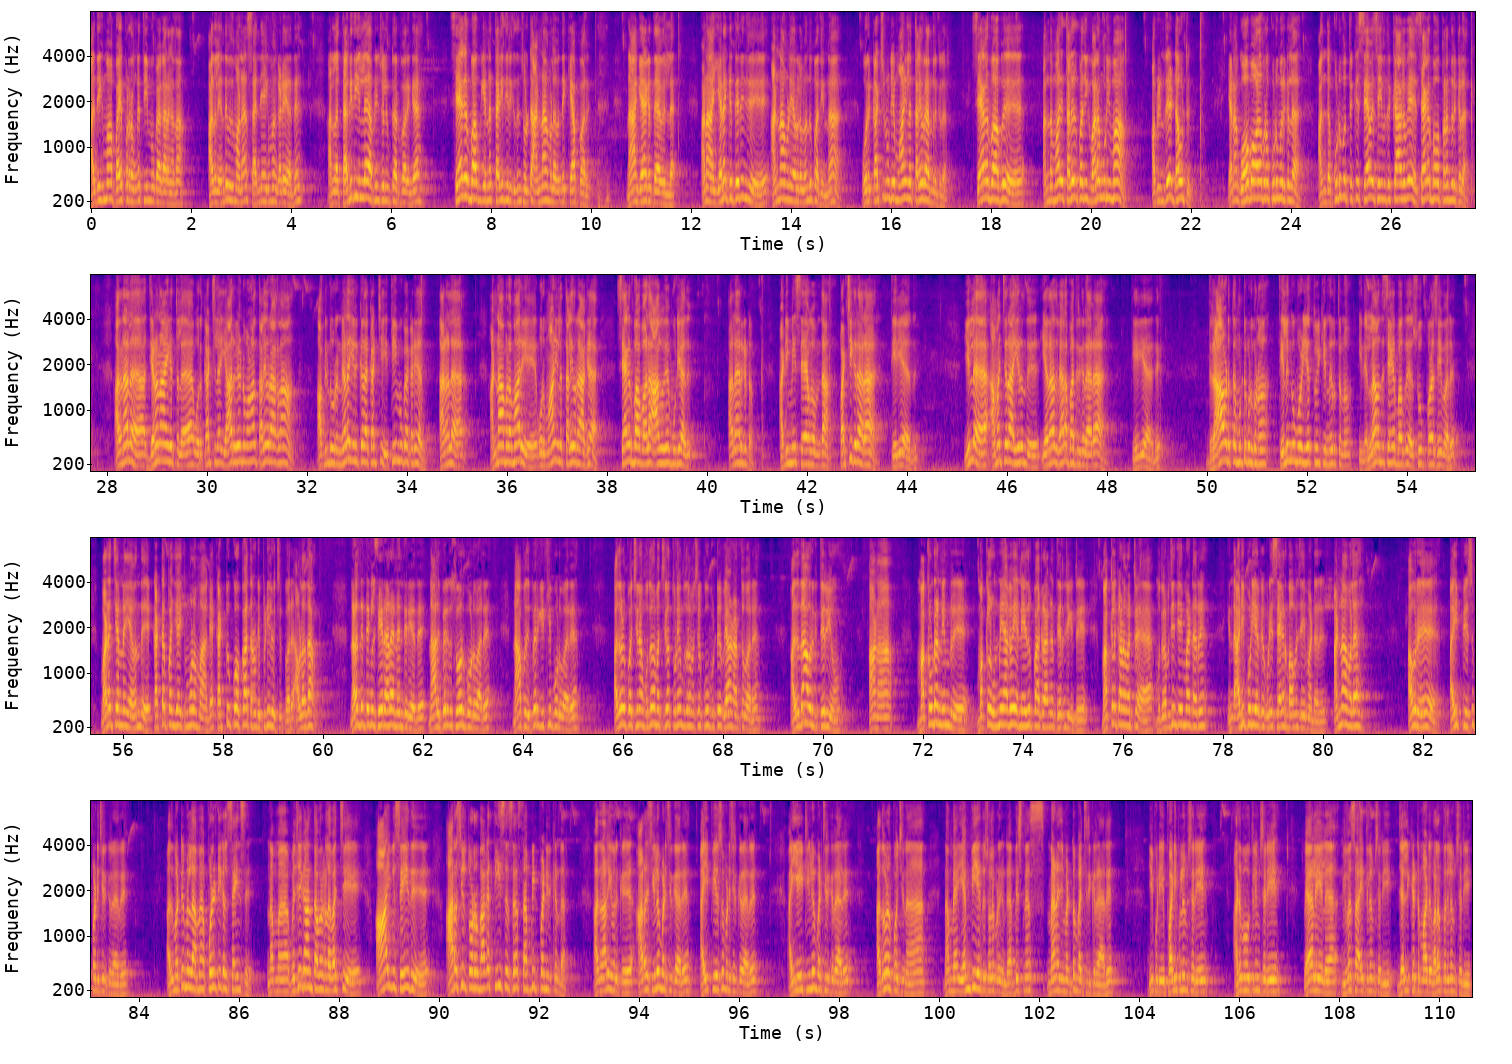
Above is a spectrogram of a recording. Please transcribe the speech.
அதிகமாக பயப்படுறவங்க திமுக காரங்க தான். அதில் எந்த விதமான சந்தேகமும் கிடையாது. அதில் தகுதி இல்லை அப்படின்னு சொல்லிவிட்டார் பாருங்க. சேகர் பாபுக்கு என்ன தகுதி இருக்குதுன்னு சொல்லிட்டு அண்ணாமலை வந்து கேட்பாரு. நான் கேட்க தேவையில்லை. ஆனால் எனக்கு தெரிஞ்சு அண்ணாமலை அவர்கள் வந்து பார்த்தீங்கன்னா ஒரு கட்சியினுடைய மாநில தலைவராக இருந்திருக்கிறார். சேகர் பாபு அந்த மாதிரி தலைவர் பதவிக்கு வர முடியுமா? அப்படின்றதே டவுட்டு ஏன்னா கோபாலபுரம் குடும்பம் இருக்குல்ல அந்த குடும்பத்துக்கு சேவை செய்வதற்காகவே சேகர் பாபு பிறந்திருக்கிறார். அதனால் ஜனநாயகத்தில் ஒரு கட்சியில் யார் வேண்டுமானாலும் தலைவராகலாம் அப்படின்ற ஒரு நிலை இருக்கிற கட்சி திமுக கிடையாது. அதனால் அண்ணாமலை மாதிரி ஒரு மாநில தலைவராக சேகர்பாபால் ஆகவே முடியாது. அதெல்லாம் இருக்கட்டும். அடிமை சேவகம் தான் படிச்சுக்கிறாரா தெரியாது. இல்லை அமைச்சராக இருந்து ஏதாவது வேலை பார்த்துருக்கிறாரா? தெரியாது. திராவிடத்தை முட்டு கொடுக்கணும் தெலுங்கு மொழியை தூக்கி நிறுத்தணும். இதெல்லாம் வந்து சேகர் பாபு சூப்பராக செய்வார். வட சென்னையை வந்து கட்ட பஞ்சாயத்து மூலமாக கட்டுக்கோப்பாக தன்னுடைய பிடியில் வச்சுருப்பார். அவ்வளோதான் நலத்திட்டங்கள் செய்கிறாரா என்னன்னு தெரியாது. நாலு பேருக்கு சோறு போடுவார். நாற்பது பேருக்கு இட்லி போடுவார். அதோடு போச்சுன்னா முதலமைச்சரும் துணை முதலமைச்சரும் கூப்பிட்டு வேலை நடத்துவார். அதுதான் அவருக்கு தெரியும். ஆனால் மக்களுடன் நின்று மக்கள் உண்மையாகவே என்ன எதிர்பார்க்குறாங்கன்னு தெரிஞ்சுக்கிட்டு மக்களுக்கானவற்றை முதலமைச்சரும் செய்ய மாட்டார். இந்த அடிப்பொடியாக இருக்கக்கூடிய சேகர் பாபும் செய்ய மாட்டார். அண்ணாமலை அவர் ஐபிஎஸ் படிச்சிருக்கிறாரு. அது மட்டும் இல்லாமல் பொலிட்டிக்கல் சயின்ஸு நம்ம விஜயகாந்த் அவர்களை வச்சு ஆய்வு செய்து அரசியல் தொடர்பாக தீசஸை சப்மிட் பண்ணியிருக்கின்றார். அதனால் இவருக்கு அரசியலும் படிச்சிருக்காரு ஐபிஎஸும் படிச்சிருக்கிறாரு ஐஐடியிலும் படிச்சிருக்கிறாரு. அதோடு போச்சுன்னா நம்ம எம்பி என்று சொல்லப்படுகின்ற பிஸ்னஸ் மேனேஜ்மெண்ட்டும் வச்சிருக்கிறாரு. இப்படி படிப்பிலும் சரி அனுபவத்திலும் சரி வேலையில் விவசாயத்திலும் சரி ஜல்லிக்கட்டு மாடு வளர்ப்பதிலும் சரி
